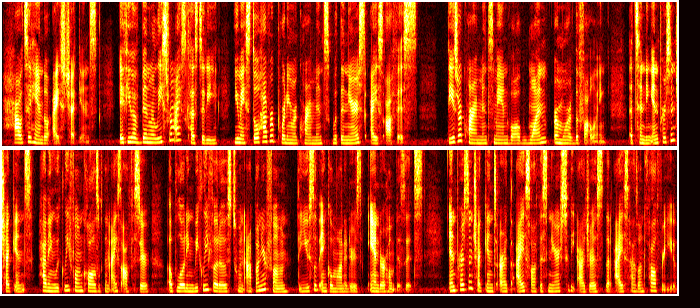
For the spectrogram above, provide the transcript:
How to handle ICE check ins. If you have been released from ICE custody, you may still have reporting requirements with the nearest ICE office. These requirements may involve one or more of the following attending in person check ins, having weekly phone calls with an ICE officer, uploading weekly photos to an app on your phone, the use of ankle monitors, and or home visits. In person check ins are at the ICE office nearest to the address that ICE has on file for you.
